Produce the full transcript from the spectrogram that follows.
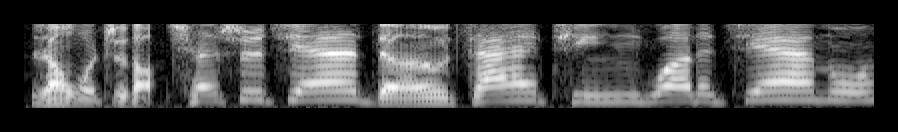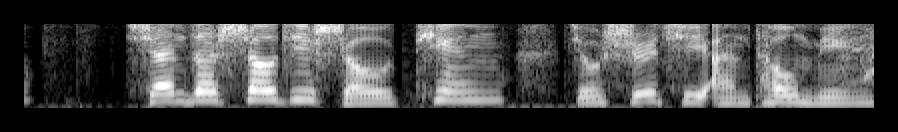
让我知道全世界都在听我的节目。选择手机收听，就是弃暗投明。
